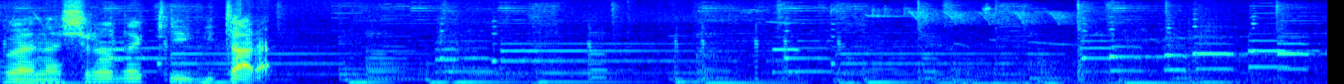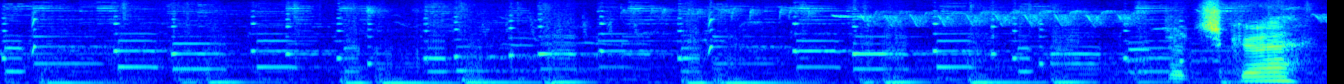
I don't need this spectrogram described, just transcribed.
Byłem na środek i gitara. Troszeczkę.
